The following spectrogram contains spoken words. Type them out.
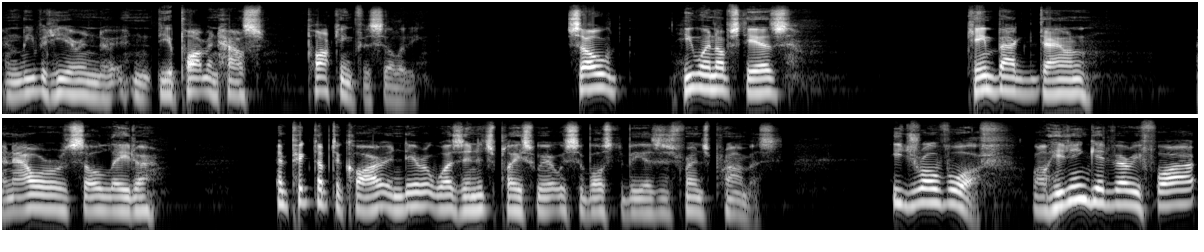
and leave it here in the, in the apartment house parking facility. So he went upstairs, came back down an hour or so later, and picked up the car, and there it was in its place where it was supposed to be, as his friends promised. He drove off. Well, he didn't get very far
